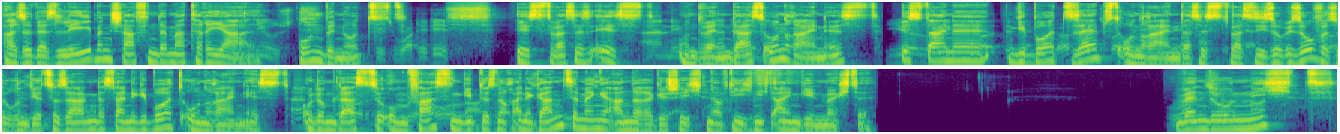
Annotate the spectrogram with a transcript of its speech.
Also das lebenschaffende Material, unbenutzt, ist, was es ist. Und wenn das unrein ist, ist deine Geburt selbst unrein. Das ist, was sie sowieso versuchen dir zu sagen, dass deine Geburt unrein ist. Und um das zu umfassen, gibt es noch eine ganze Menge anderer Geschichten, auf die ich nicht eingehen möchte. Wenn du nicht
